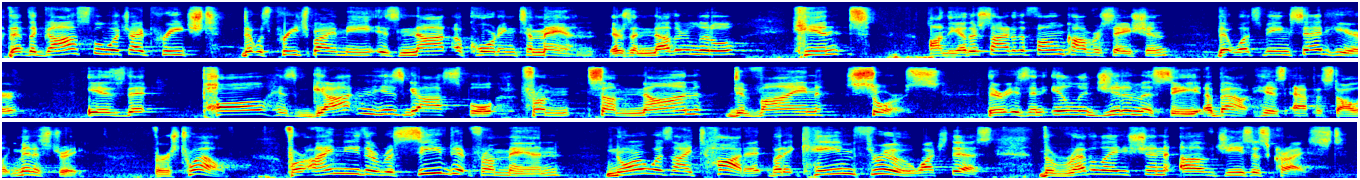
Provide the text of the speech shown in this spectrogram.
that the gospel which I preached, that was preached by me, is not according to man. There's another little hint on the other side of the phone conversation that what's being said here is that Paul has gotten his gospel from some non divine source. There is an illegitimacy about his apostolic ministry. Verse 12 For I neither received it from man, nor was I taught it, but it came through, watch this, the revelation of Jesus Christ.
